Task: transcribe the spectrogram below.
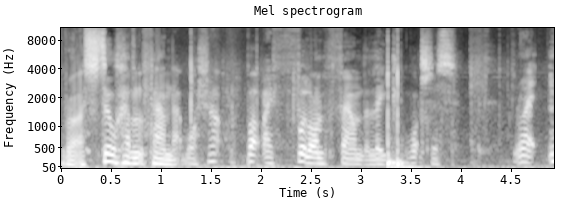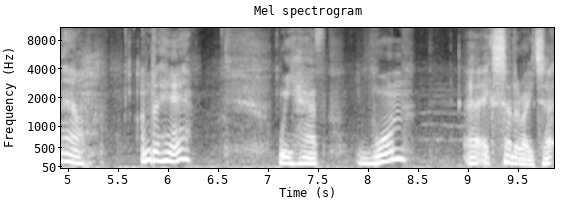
Right, I still haven't found that wash up, but I full on found the leak. Watch this. Right, now, under here, we have one uh, accelerator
